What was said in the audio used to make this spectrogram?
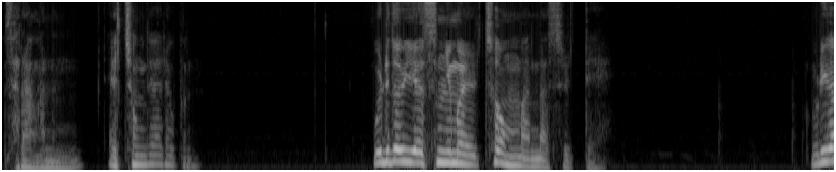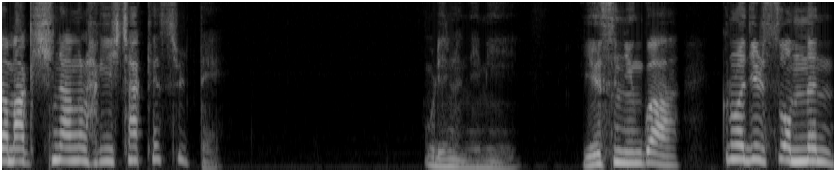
사랑하는 애청자 여러분, 우리도 예수님을 처음 만났을 때, 우리가 막 신앙을 하기 시작했을 때, 우리는 이미 예수님과 끊어질 수 없는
